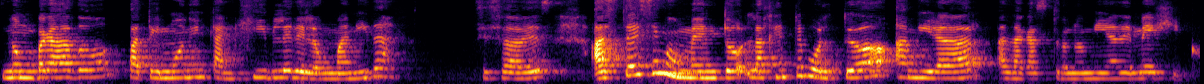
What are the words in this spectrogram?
nombrado Patrimonio Intangible de la Humanidad. ¿Sí sabes? Hasta ese momento la gente volteó a mirar a la gastronomía de México.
